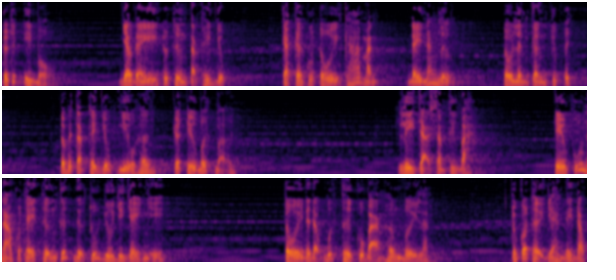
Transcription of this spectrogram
tôi thích đi bộ. Dạo này tôi thường tập thể dục. Các cơ của tôi khá mạnh, đầy năng lượng. Tôi lên cân chút ít. Tôi phải tập thể dục nhiều hơn cho tiêu bớt mỡ. Ly trà xăm thứ ba. Triệu phú nào có thể thưởng thức được thú vui như vậy nhỉ? Tôi đã đọc bức thư của bạn hơn 10 lần. Tôi có thời gian để đọc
